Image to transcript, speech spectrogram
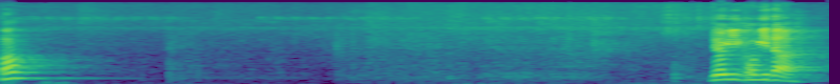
어? 여기 거기다.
